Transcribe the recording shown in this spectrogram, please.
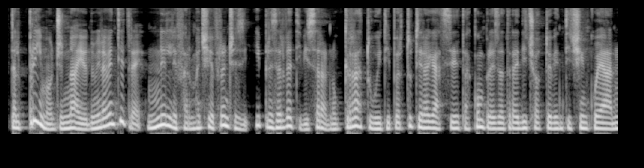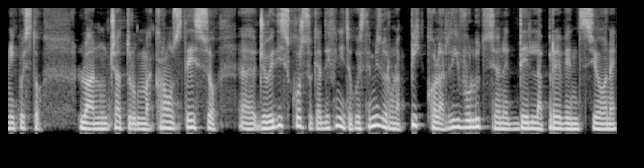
Dal 1 gennaio 2023 nelle farmacie francesi i preservativi saranno gratuiti per tutti i ragazzi di età compresa tra i 18 e i 25 anni. Questo lo ha annunciato Macron stesso eh, giovedì scorso che ha definito questa misura una piccola rivoluzione della prevenzione.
